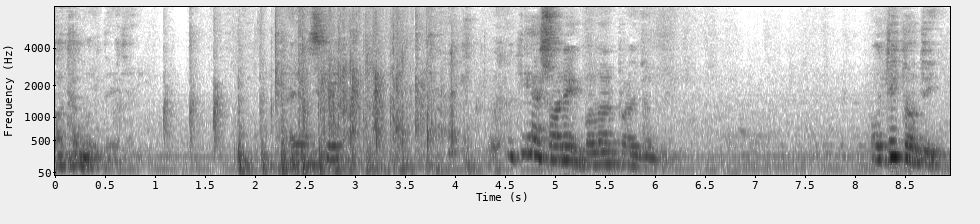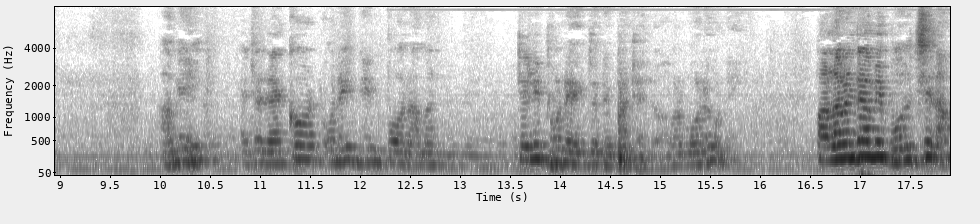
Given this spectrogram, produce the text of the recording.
কথা বলতে চাই। আজকে ইতিহাস অনেক বলার প্রয়োজন নেই। অতীত অতীত। আমি একটা রেকর্ড অনেকদিন পর আমার টেলিফোনে একজনে পাঠালো, আমার মনেও নেই। পার্লামেন্টে আমি বলছিলাম,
